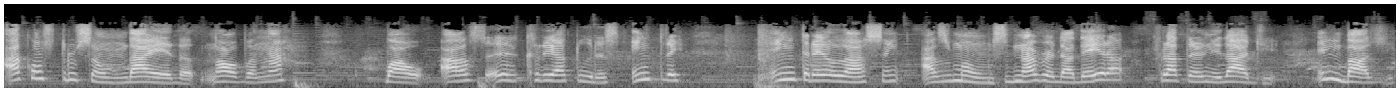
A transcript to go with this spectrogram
a construção da era nova na qual as criaturas entre, entrelacem as mãos na verdadeira fraternidade em base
